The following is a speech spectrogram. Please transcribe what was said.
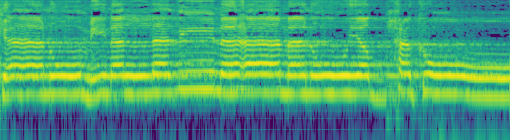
كانوا من الذين امنوا يضحكون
